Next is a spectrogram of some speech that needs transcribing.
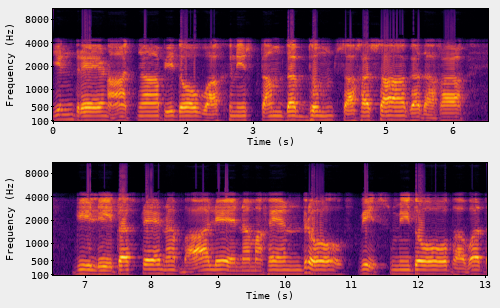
इन्द्रेणाज्ञापितो वह्निस्तं दग्धुं सहसा गदः गिलितस्तेन बालेन महेन्द्रो विस्मितोऽभवद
